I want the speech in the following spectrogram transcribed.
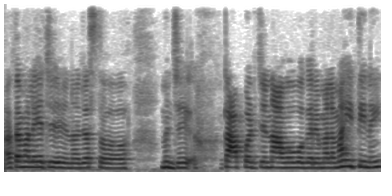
आता मला याचे ना जास्त म्हणजे कापडचे नावं वगैरे मला माहिती नाही.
